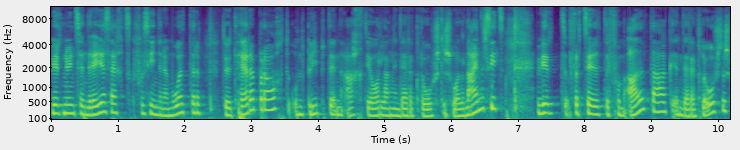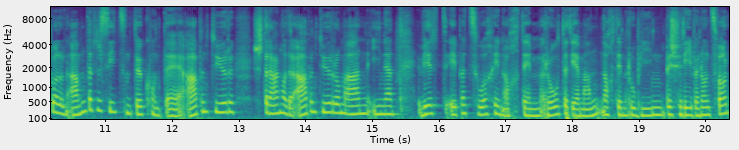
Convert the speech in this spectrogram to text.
wird 1963 von seiner Mutter dort hergebracht und bleibt dann acht Jahre lang in dieser Klosterschule. Und einerseits wird erzählt er vom Alltag in dieser Klosterschule und andererseits, und dort kommt der Abenteuerstrang oder Abenteuerroman rein, wird eben die Suche nach dem roten Diamant, nach dem Rubin beschrieben beschrieben. Und zwar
